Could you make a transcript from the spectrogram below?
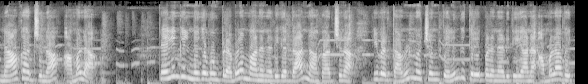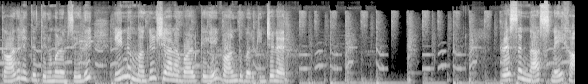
நாகார்ஜுனா அமலா. தெலுங்கில் மிகவும் பிரபலமான நடிகர் தான் நாகார்ஜுனா. இவர் தமிழ் மற்றும் தெலுங்கு திரைப்பட நடிகையான அமலாவை காதலித்து திருமணம் செய்து இன்னும் மகிழ்ச்சியான வாழ்க்கையை வாழ்ந்து வருகின்றனர். பிரசன்னா ஸ்னேகா.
